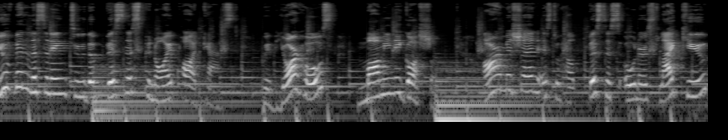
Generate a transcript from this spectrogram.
You've been listening to the Business Pinoy podcast with your host, Mommy Negosyo. Our mission is to help business owners like you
